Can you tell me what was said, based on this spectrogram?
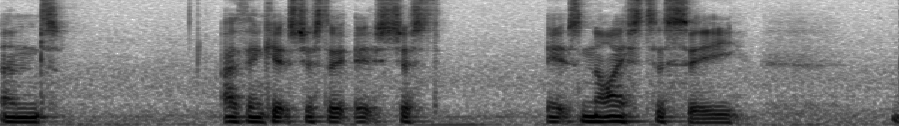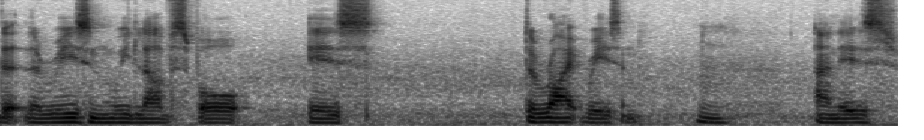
And I think it's just a, it's just it's nice to see that the reason we love sport is the right reason Mm. and is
